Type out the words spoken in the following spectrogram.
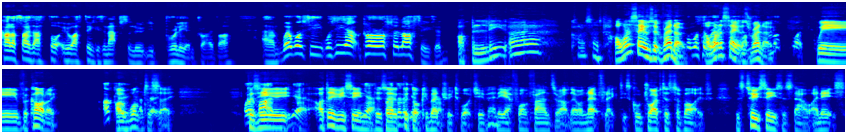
Carlos Sainz, I thought, who I think is an absolutely brilliant driver. Um, where was he? Was he at Toro Rosso last season? I believe. Uh, Carlos Sainz. I want to say it was at Renault. Was I want to say it was I'm Renault with Ricciardo. Okay, I want to say because might he. be, yeah. I don't know if you've seen. Yeah, there's a good documentary to watch if any F1 fans are out there on Netflix. It's called Drive to Survive. There's two seasons now, and it's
